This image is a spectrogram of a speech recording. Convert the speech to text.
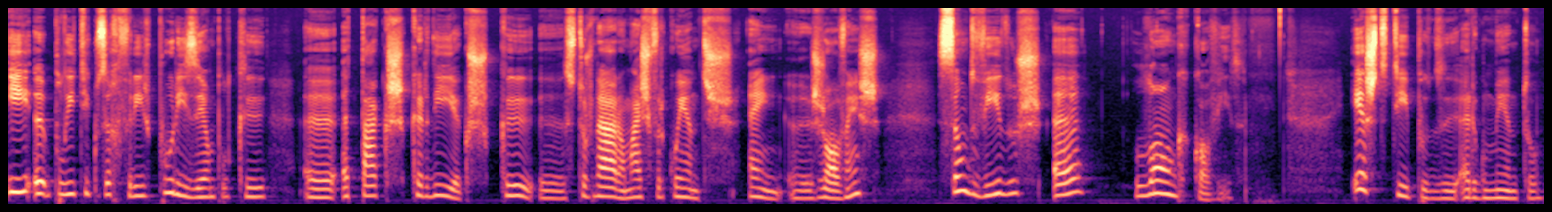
e uh, políticos a referir, por exemplo, que uh, ataques cardíacos que uh, se tornaram mais frequentes em jovens são devidos a long Covid. Este tipo de argumento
